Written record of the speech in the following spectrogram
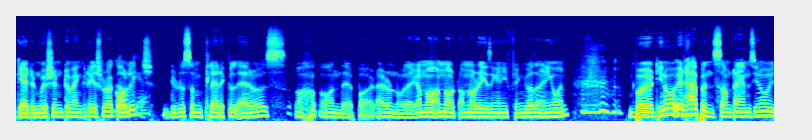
get admission to Venkateshwara College due to some clerical errors on their part. I don't know. Like I'm not I'm not I'm not raising any fingers on anyone, but you know it happens sometimes. You know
